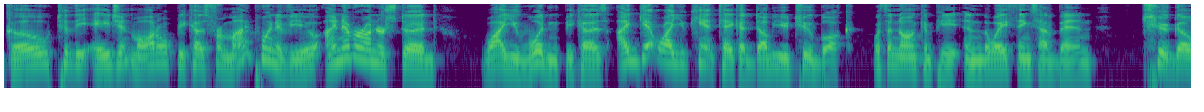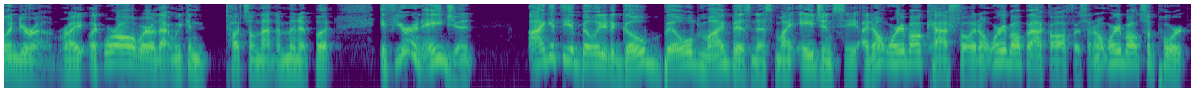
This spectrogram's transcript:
go to the agent model? Because from my point of view, I never understood why you wouldn't, because I get why you can't take a W 2 book with a non compete and the way things have been to go into your own, right? Like we're all aware of that. We can touch on that in a minute. But if you're an agent, I get the ability to go build my business, my agency. I don't worry about cash flow. I don't worry about back office. I don't worry about support.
